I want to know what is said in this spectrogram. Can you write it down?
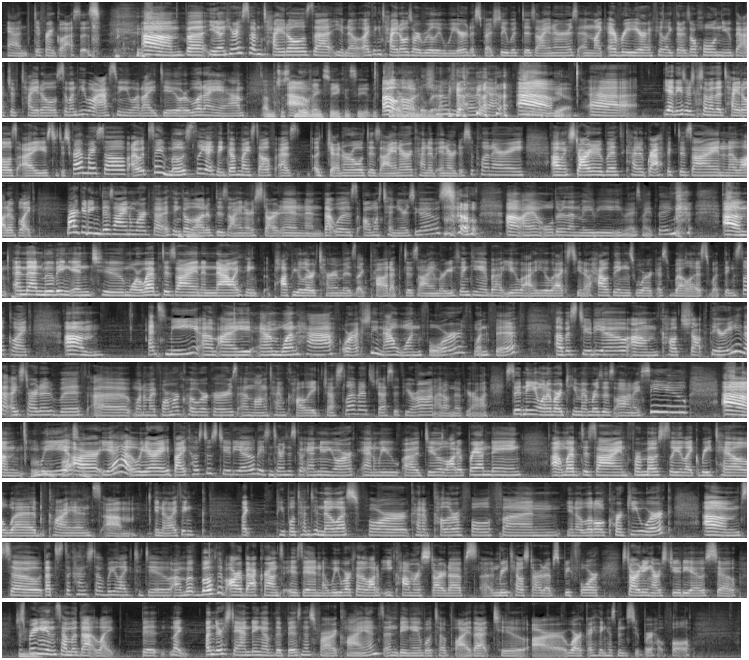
and different glasses. um, but you know, here are some titles that you know. I think titles are really weird, especially with designers. And like every year, I feel like there's a whole new batch of titles. So when people ask me what I do or what I am, I'm just Um, moving so you can see the Oh, Twitter oh, handle there. Shinobi, oh yeah. Um, Yeah. Uh, yeah, these are some of the titles I use to describe myself. I would say mostly I think of myself as a general designer, kind of interdisciplinary. Um, I started with kind of graphic design and a lot of like marketing design work that I think Mm-hmm. a lot of designers start in, and that was almost 10 years ago. So um, I am older than maybe you guys might think. um, and then moving into more web design, and now I think the popular term is like product design, where you're thinking about UI, UX, you know, how things work as well as what things look like. Um, That's me. Um, I am one half, or actually now one fourth, one fifth of a studio um, called Shop Theory that I started with uh, one of my former coworkers and longtime colleague, Jess Levitz. Jess, if you're on, I don't know if you're on. Sydney, one of our team members, is on. I see you. Um, Ooh, we awesome. are, yeah, we are a bi-coastal studio based in San Francisco and New York, and we uh, do a lot of branding, um, web design for mostly like retail web clients. Um, you know, I think like people tend to know us for kind of colorful, fun, you know, little quirky work. Um, so that's the kind of stuff we like to do. Um, but both of our backgrounds is in we worked at a lot of e-commerce startups and retail startups before starting our studio. So just bringing in some of that like bit like understanding of the business for our clients and being able to apply that to our work, I think has been super helpful.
